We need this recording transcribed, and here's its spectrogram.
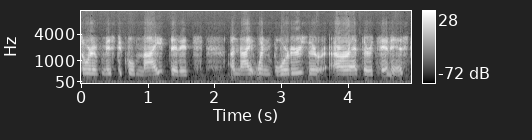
sort of mystical night, that it's a night when borders are, are at their thinnest,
